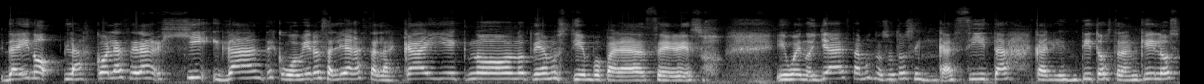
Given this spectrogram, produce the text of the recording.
De ahí no, las colas eran gigantes, como vieron salían hasta la calle, no, no teníamos tiempo para hacer eso. Y bueno, ya estamos nosotros en casita, calientitos, tranquilos.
